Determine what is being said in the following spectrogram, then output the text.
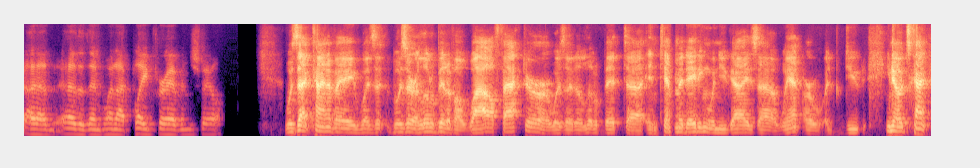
uh, other than when I played for Evansville was that kind of a was it was there a little bit of a wow factor or was it a little bit uh, intimidating when you guys uh, went or do you you know it's kind of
